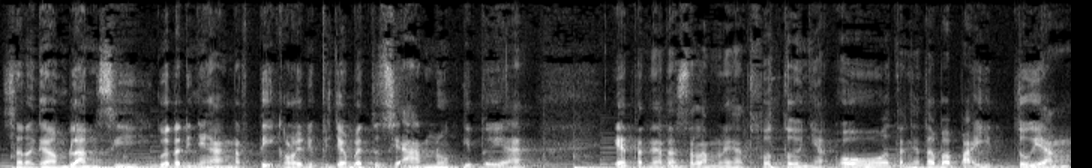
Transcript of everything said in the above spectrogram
secara gamblang sih. Gue tadinya nggak ngerti kalau ini pejabat tuh si Anu gitu ya ya ternyata setelah melihat fotonya oh ternyata bapak itu yang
